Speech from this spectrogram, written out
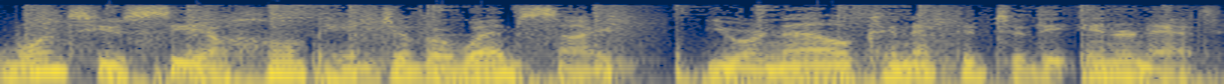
Once you see a homepage of a website, you are now connected to the internet.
